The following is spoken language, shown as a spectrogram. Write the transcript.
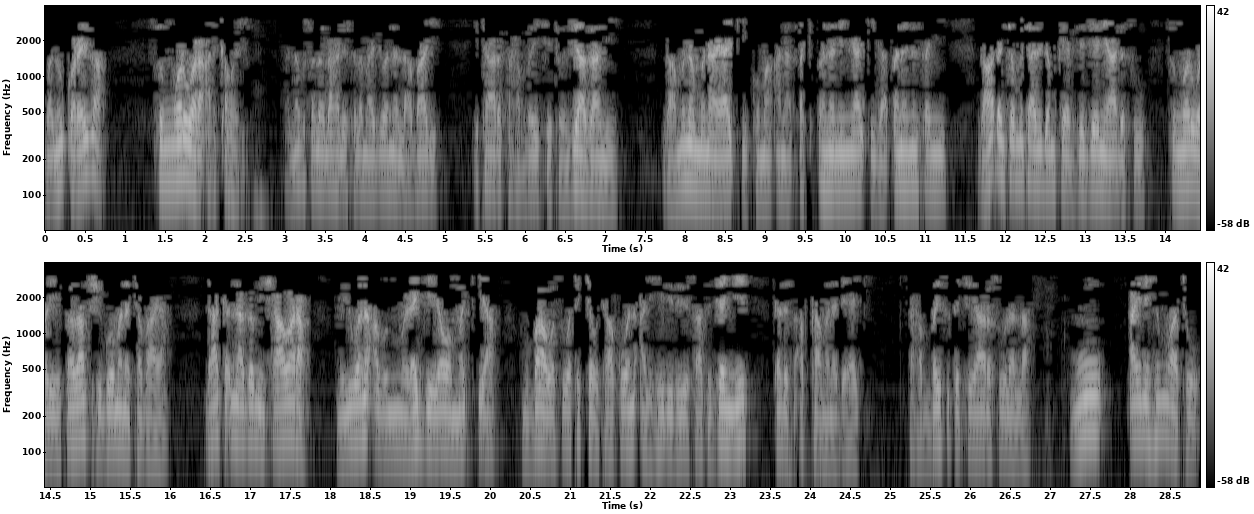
banu Quraiza sun warware alƙawari Annabi sallallahu alaihi wasallam ya ji wannan labari ita da sahabbai ce to jiya za mu ga munan muna yaki kuma ana tsananin yaki ga tsananin sanyi. Ga waɗancan mutane da muka yarjejeniya da su sun warware fa za su shigo mana ta baya. Da haka ina ga mu shawara mu yi wani abu mu rage yawan makiya mu ba wasu wata kyauta ko wani alheri da zai sa su janye kada su afka mana da yaki. Sahabbai suka ce ya rasulullah mu ainihin wato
